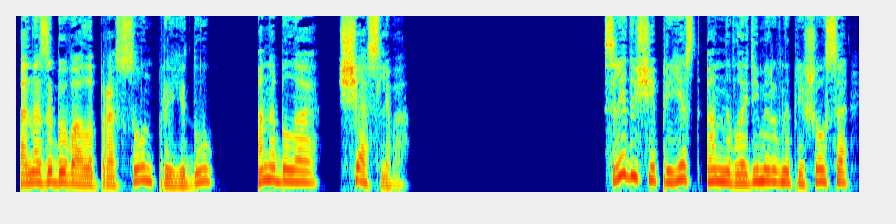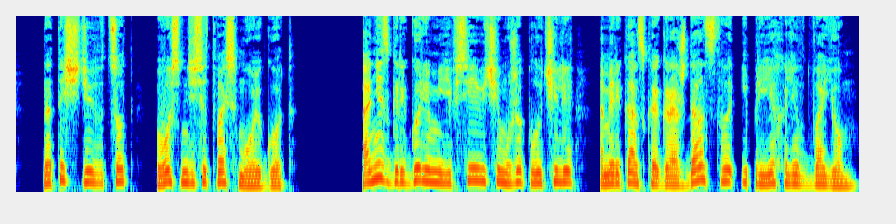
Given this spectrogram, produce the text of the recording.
она забывала про сон, про еду. Она была счастлива. Следующий приезд Анны Владимировны пришелся на 1988 год. Они с Григорием Евсеевичем уже получили американское гражданство и приехали вдвоем.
